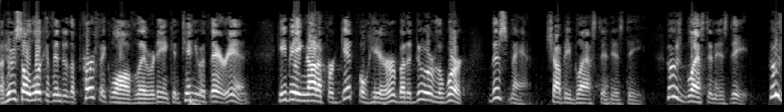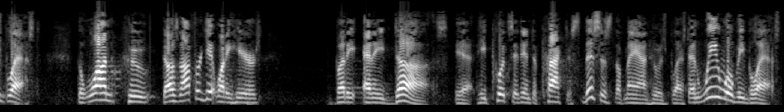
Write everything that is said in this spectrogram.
But whoso looketh into the perfect law of liberty, and continueth therein, he being not a forgetful hearer, but a doer of the work, this man shall be blessed in his deed. Who's blessed in his deed? Who's blessed? The one who does not forget what he hears, but he, and he does it. He puts it into practice. This is the man who is blessed. And we will be blessed.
